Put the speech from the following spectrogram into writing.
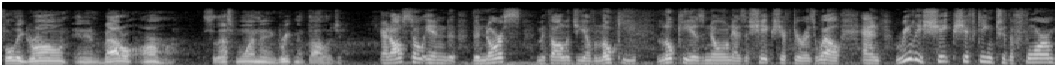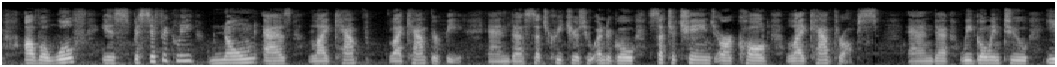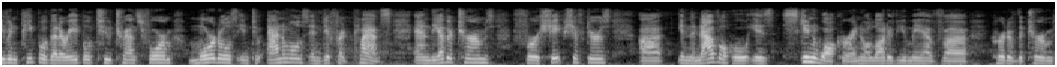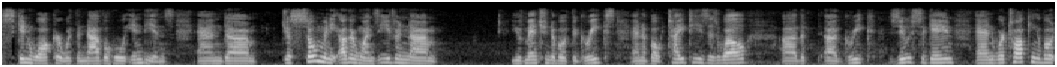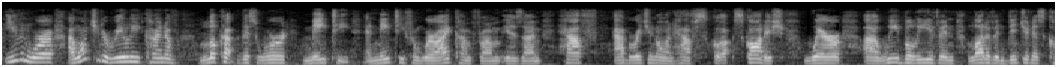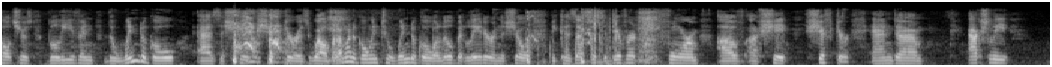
fully grown and in battle armor. So that's one in Greek mythology. And also in the Norse mythology of Loki, Loki is known as a shapeshifter as well. And really, shapeshifting to the form of a wolf is specifically known as lycanth- lycanthropy. And uh, such creatures who undergo such a change are called lycanthropes and uh, we go into even people that are able to transform mortals into animals and different plants. And the other terms for shapeshifters uh, in the Navajo is skinwalker. I know a lot of you may have uh, heard of the term skinwalker with the Navajo Indians, and um, just so many other ones. Even um, you've mentioned about the Greeks and about Tites as well. Uh, the uh, Greek Zeus again, and we're talking about even where I want you to really kind of look up this word Métis, and Métis from where I come from is I'm half Aboriginal and half Sc- Scottish, where uh, we believe in a lot of indigenous cultures believe in the Wendigo as a shapeshifter as well. But I'm going to go into Wendigo a little bit later in the show because that's just a different form of a shapeshifter. And um, actually,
